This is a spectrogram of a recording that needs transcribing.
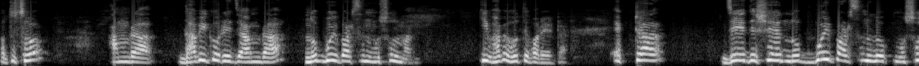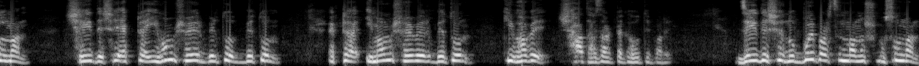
অথচ আমরা দাবি করি যে আমরা নব্বই পার্সেন্ট মুসলমান। কীভাবে হতে পারে এটা? একটা যে দেশে নব্বই পার্সেন্ট লোক মুসলমান, সেই দেশে একটা ইমাম সাহেবের বেতন বেতন, একটা ইমাম সাহেবের বেতন কীভাবে সাত হাজার টাকা হতে পারে? যেই দেশে নব্বই পার্সেন্ট মানুষ মুসলমান,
